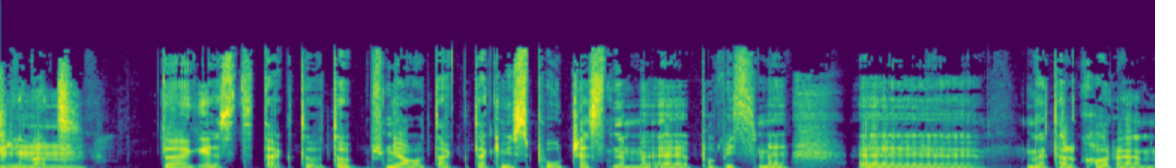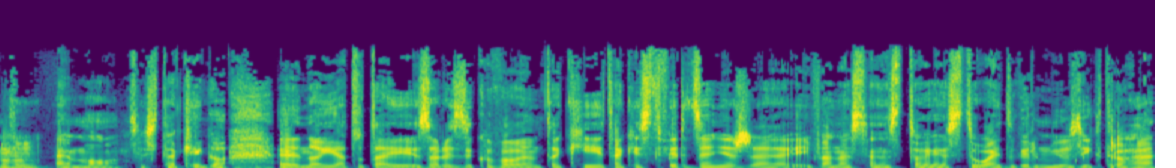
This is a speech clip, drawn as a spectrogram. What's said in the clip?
klimat. Mhm. Tak jest, tak. To, to brzmiało tak, takim współczesnym, e, powiedzmy, e, metalcorem, emo, coś takiego. E, No i ja tutaj zaryzykowałem taki, takie stwierdzenie, że Evanescence to jest white girl music trochę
